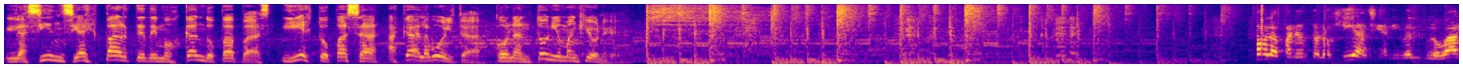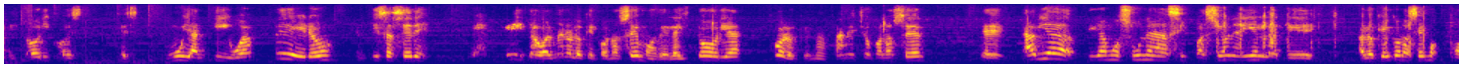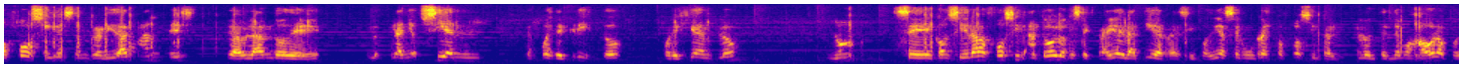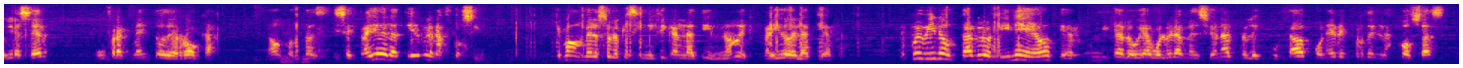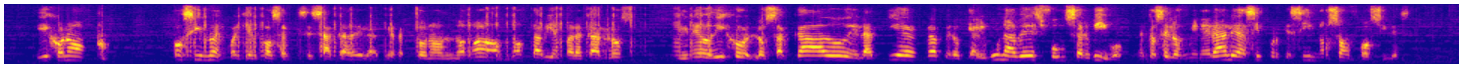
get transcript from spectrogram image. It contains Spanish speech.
La ciencia es parte de Moscando Papas y esto pasa acá a la vuelta con Antonio Mangione. La paleontología, así a nivel global, histórico, es, muy antigua, pero empieza a ser escrita, o al menos lo que conocemos de la historia, o lo que nos han hecho conocer. Eh, había, digamos, una situación ahí en la que a lo que hoy conocemos como fósiles, en realidad antes, estoy hablando del año 100 después de Cristo, por ejemplo, ¿no? se consideraba fósil a todo lo que se extraía de la Tierra, es decir, podría ser un resto fósil, tal lo entendemos ahora, podría ser un fragmento de roca. ¿no? Si se extraía de la Tierra era fósil, que más o menos es lo que significa en latín, ¿no? extraído de la Tierra. Después vino Carlos Linneo, que algún día lo voy a volver a mencionar, pero le gustaba poner en orden las cosas, y dijo, no, fósil no es cualquier cosa que se saca de la Tierra. Esto no está bien para Carlos. Linneo dijo, lo sacado de la Tierra, pero que alguna vez fue un ser vivo. Entonces los minerales, así porque sí, no son fósiles.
